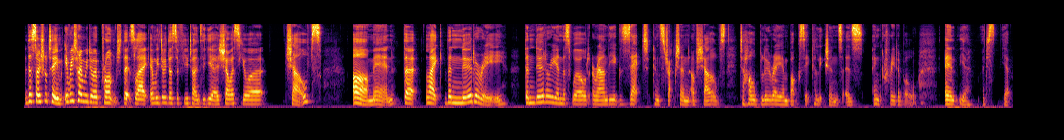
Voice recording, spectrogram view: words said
The social team, every time we do a prompt that's like, and we do this a few times a year, show us your shelves. Oh man, the like the nerdery, the nerdery in this world around the exact construction of shelves to hold Blu-ray and box set collections is incredible. And yeah, I just yep.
